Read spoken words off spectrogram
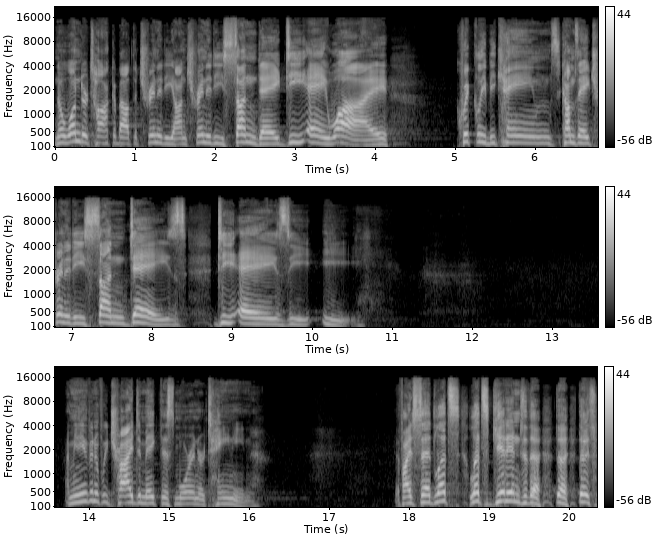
No wonder talk about the Trinity on Trinity Sunday, D A Y, quickly becomes, becomes a Trinity Sundays, D A Z E. I mean, even if we tried to make this more entertaining, if I said, let's, let's get into the, the, the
